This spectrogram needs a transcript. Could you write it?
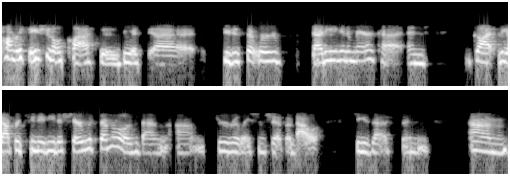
conversational classes with uh, students that were studying in America, and got the opportunity to share with several of them um, through relationship about Jesus, and um,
